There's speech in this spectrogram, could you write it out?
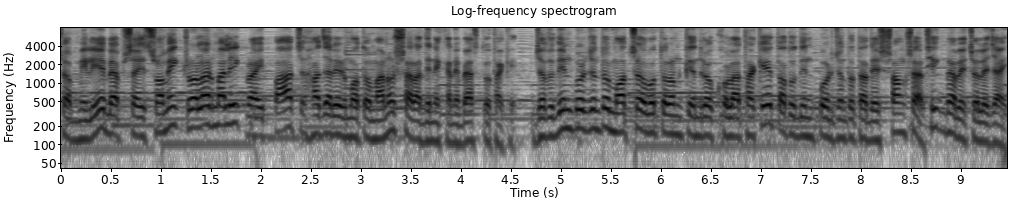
সব মিলিয়ে ব্যবসায়ী শ্রমিক, ট্রলার মালিক প্রায় পাঁচ হাজারের মতো মানুষ সারাদিন এখানে ব্যস্ত থাকে। যতদিন পর্যন্ত মৎস্য অবতরণ কেন্দ্র খোলা থাকে, ততদিন পর্যন্ত তাদের সংসার ঠিকভাবে চলে যায়।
